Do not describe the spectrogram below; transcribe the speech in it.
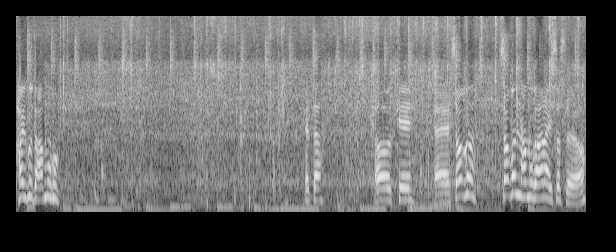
아이고 나무. 됐다. 오케이 에, 썩은 썩은 나무가 하나 있었어요.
